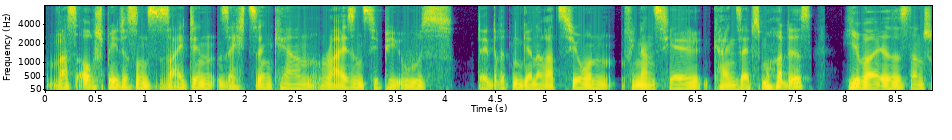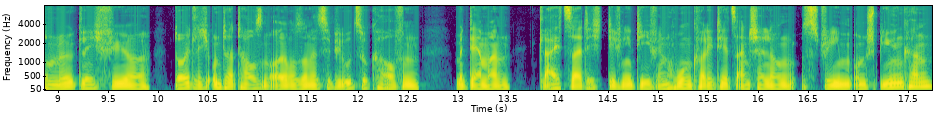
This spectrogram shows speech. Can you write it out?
was auch spätestens seit den 16 Kern Ryzen CPUs der dritten Generation finanziell kein Selbstmord ist. Hierbei ist es dann schon möglich, für deutlich unter 1000 Euro so eine CPU zu kaufen, mit der man gleichzeitig definitiv in hohen Qualitätseinstellungen streamen und spielen kann.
